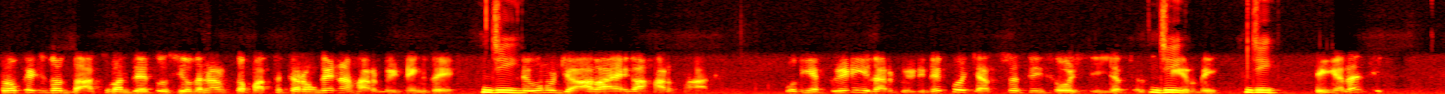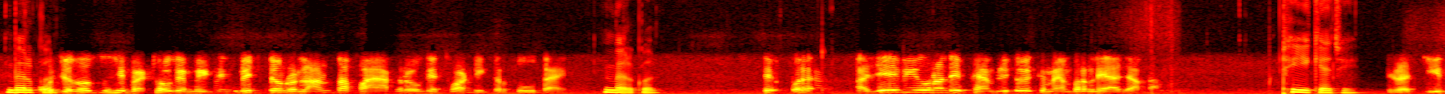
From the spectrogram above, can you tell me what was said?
ਕਿਉਂਕਿ ਜਦੋਂ 10 ਬੰਦੇ ਤੁਸੀਂ ਉਹਦੇ ਨਾਲ ਕਪੱਤ ਕਰੋਗੇ ਨਾ ਹਰ ਮੀਟਿੰਗ ਤੇ ਤੇ ਉਹਨੂੰ ਯਾਦ ਆਏਗਾ ਹਰ ਸਾਲ। ਉਹਦੀਆਂ ਪੀੜ੍ਹੀ ਦਰ ਪੀੜ੍ਹੀ। ਦੇਖੋ ਜਸਟਿਸ ਦੀ ਸੋਚ ਸੀ ਜਸਟਿਸ ਦੀ। ਜੀ। ਠੀਕ ਹੈ ਨਾ ਜੀ? ਬਿਲਕੁਲ। ਜਦੋਂ ਤੁਸੀਂ ਬੈਠੋਗੇ ਮੀਟਿੰਗ ਵਿੱਚ ਤੇ ਉਹਨੂੰ ਲਾਂਤਾ ਪਾਇਆ ਕਰੋਗੇ ਤੁਹਾਡੀ ਕਰਤੂਤ ਹੈ। ਬਿਲਕੁਲ। ਤੇ ਅਜੇ ਵੀ ਉਹਨਾਂ ਦੀ ਫੈਮਿਲੀ ਤੋਂ ਇੱਕ ਮੈਂਬਰ ਲਿਆ ਜਾਂਦਾ। ਠੀਕ ਹੈ ਜੀ। ਜਿਹੜਾ ਚੀਫ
